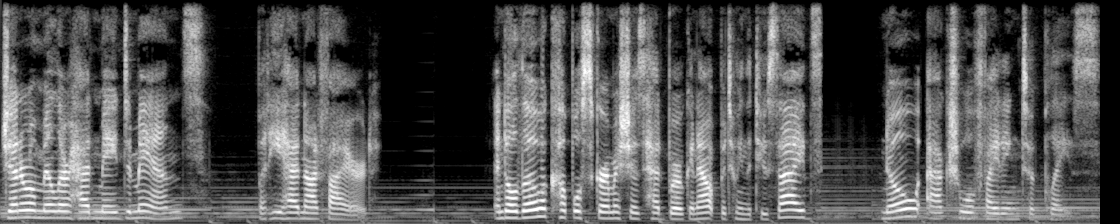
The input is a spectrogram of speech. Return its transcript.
General Miller had made demands, but he had not fired. And although a couple skirmishes had broken out between the two sides, no actual fighting took place.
